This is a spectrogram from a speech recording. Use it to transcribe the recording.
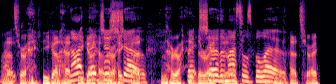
Right? that's right. You gotta have Not you gotta have just the right show, cut, the right, but the show right the build. muscles below. That's right.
